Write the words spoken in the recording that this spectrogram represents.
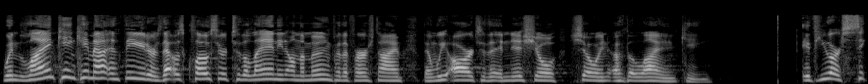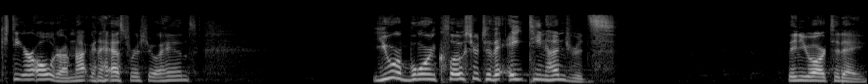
when Lion King came out in theaters, that was closer to the landing on the moon for the first time than we are to the initial showing of the Lion King. If you are 60 or older, I'm not going to ask for a show of hands. You were born closer to the 1800s than you are today.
